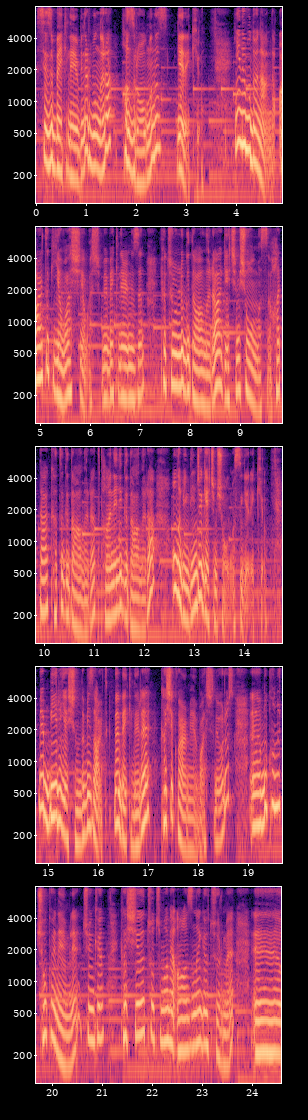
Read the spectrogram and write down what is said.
sizi bekleyebilir. Bunlara hazır olmanız gerekiyor. Yine bu dönemde artık yavaş yavaş bebeklerinizin pütürlü gıdalara geçmiş olması, hatta katı gıdalara, taneli gıdalara olabildiğince geçmiş olması gerekiyor. Ve bir yaşında biz artık bebeklere kaşık vermeye başlıyoruz. Ee, bu konu çok önemli çünkü kaşığı tutma ve ağzına götürme e,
